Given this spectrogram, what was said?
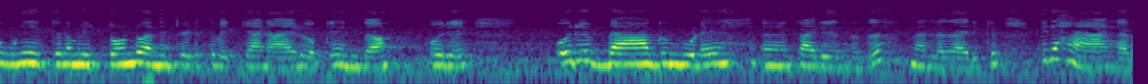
തുണിയൊക്കെ നമ്മൾ ഇട്ടുകൊണ്ട് വന്നിട്ട് എടുത്ത് വെക്കാനായാലും ഒക്കെ എന്താ ഒരു ഒരു ബാഗും കൂടെ കരുതുന്നത് നല്ലതായിരിക്കും. പിന്നെ ഹാങ്ങർ.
